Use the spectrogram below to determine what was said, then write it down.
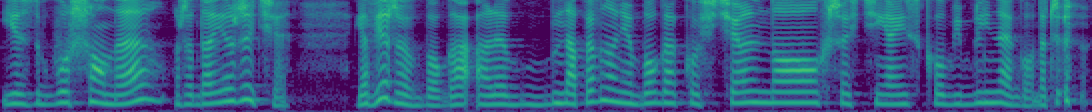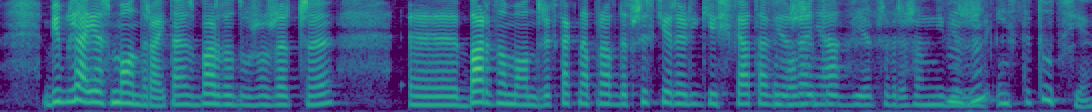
jest głoszone, że daje życie. Ja wierzę w Boga, ale na pewno nie Boga kościelno-chrześcijańsko-biblijnego. Znaczy, Biblia jest mądra i tam jest bardzo dużo rzeczy, yy, bardzo mądrych. Tak naprawdę wszystkie religie świata, wierzenia... Może ty, wie, przepraszam, nie wierzysz mhm. w instytucje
